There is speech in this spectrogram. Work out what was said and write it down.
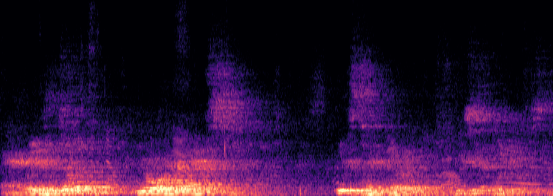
And ladies and gentlemen, your next is Tim Kelly.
